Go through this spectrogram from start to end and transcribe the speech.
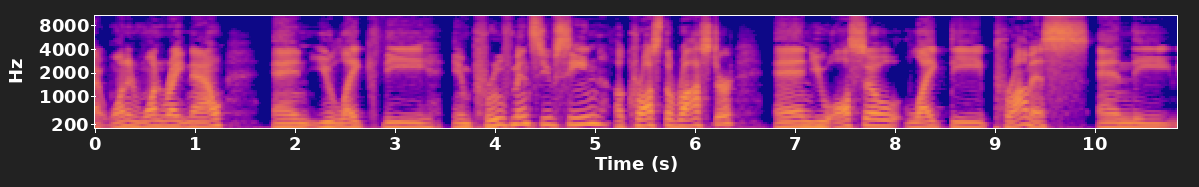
at one and one right now, and you like the improvements you've seen across the roster, and you also like the promise and the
